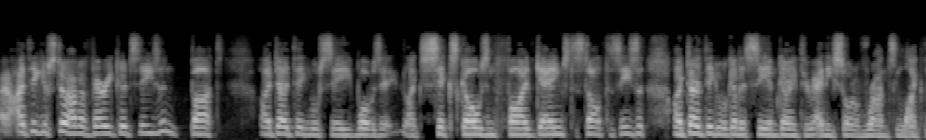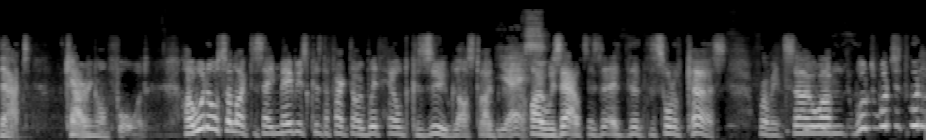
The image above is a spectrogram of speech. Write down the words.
I think he'll still have a very good season, but I don't think we'll see what was it like six goals in five games to start the season. I don't think we're going to see him going through any sort of runs like that carrying on forward. I would also like to say maybe it's because the fact I withheld Kazoo last time yes. I was out as, as the, the, sort of curse from it. So um, we'll, we'll just we'll,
